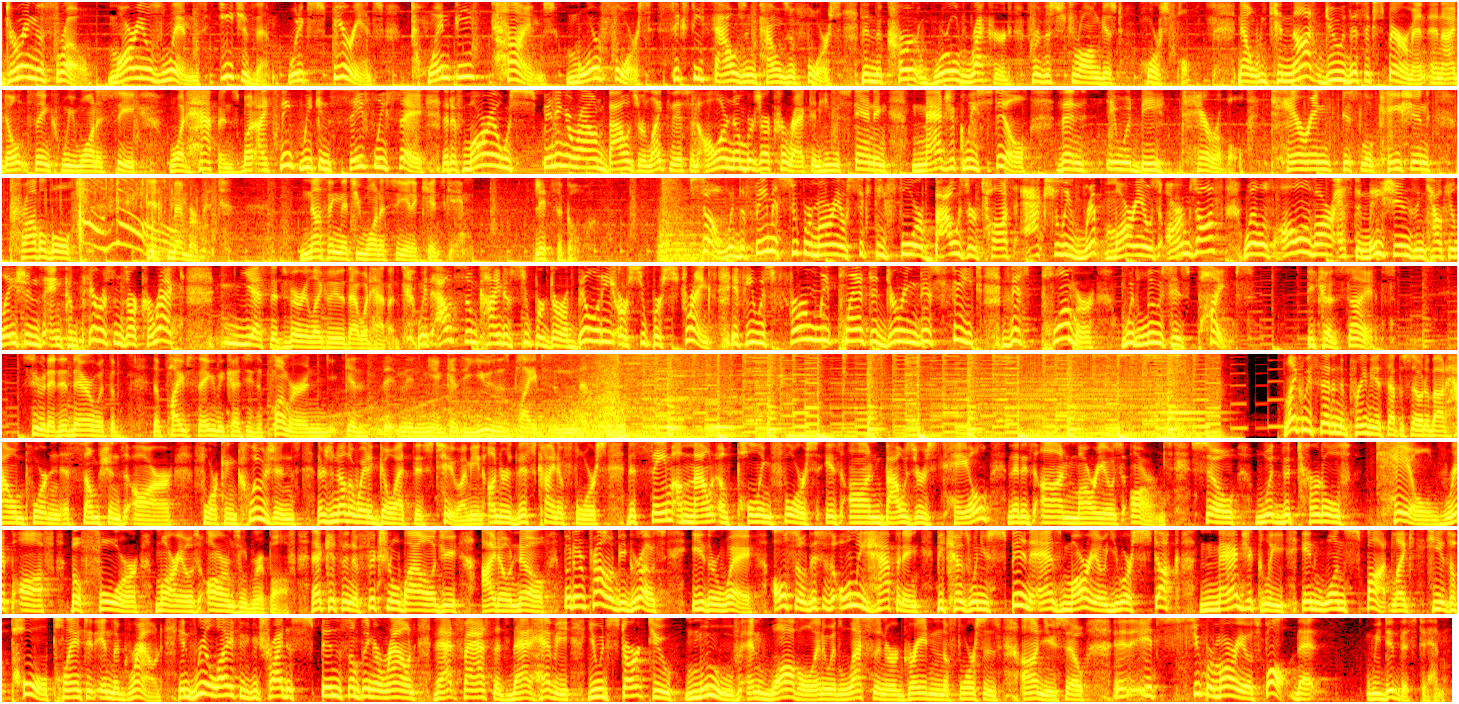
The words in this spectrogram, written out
During the throw, Mario's limbs, each of them, would experience 20 times more force, 60,000 pounds of force, than the current world record for the strongest horse pull. Now, we cannot do this experiment, and I don't think we want to see what happens, but I think we can safely say that if Mario was spinning around Bowser like this and all our numbers are correct and he was standing magically still, then it would be terrible. Tearing, dislocation, probable oh, no. dismemberment. Nothing that you want to see in a kid's game. Let's go. So, would the famous Super Mario 64 Bowser toss actually rip Mario's arms off? Well, if all of our estimations and calculations and comparisons are correct, yes, that's very likely that that would happen. Without some kind of super durability or super strength, if he was firmly planted during this feat, this plumber would lose his pipes. Because science. See what I did there with the, the pipes thing? Because he's a plumber and because he uses pipes and that's. Like we said in the previous episode about how important assumptions are for conclusions, there's another way to go at this too. I mean, under this kind of force, the same amount of pulling force is on Bowser's tail that is on Mario's arms. So would the turtle's tail rip off before Mario's arms would rip off. That gets into fictional biology, I don't know, but it would probably be gross either way. Also, this is only happening because when you spin as Mario, you are stuck magically in one spot, like he is a pole planted in the ground. In real life, if you tried to spin something around that fast, that's that heavy, you would start to move and wobble and it would lessen or graden the forces on you. So it's Super Mario's fault that we did this to him.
